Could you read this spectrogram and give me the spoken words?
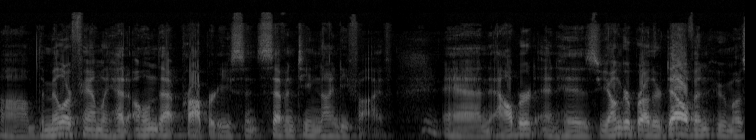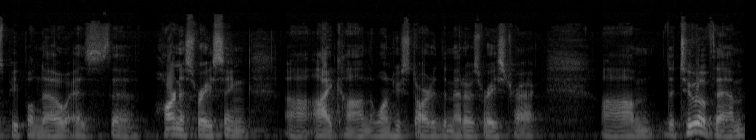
Um, the Miller family had owned that property since 1795. Hmm. And Albert and his younger brother Delvin, who most people know as the harness racing uh, icon, the one who started the Meadows racetrack, um, the two of them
